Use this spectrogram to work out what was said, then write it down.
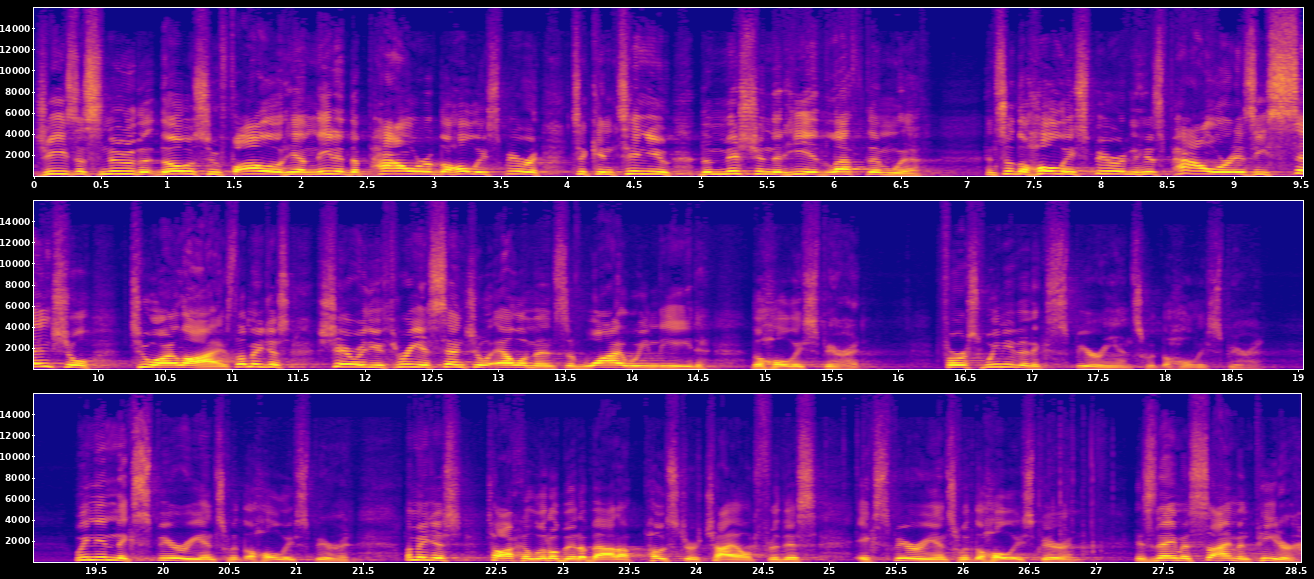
Jesus knew that those who followed him needed the power of the Holy Spirit to continue the mission that he had left them with. And so the Holy Spirit and His power is essential to our lives. Let me just share with you three essential elements of why we need the Holy Spirit. First, we need an experience with the Holy Spirit. We need an experience with the Holy Spirit. Let me just talk a little bit about a poster child for this experience with the Holy Spirit. His name is Simon Peter.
